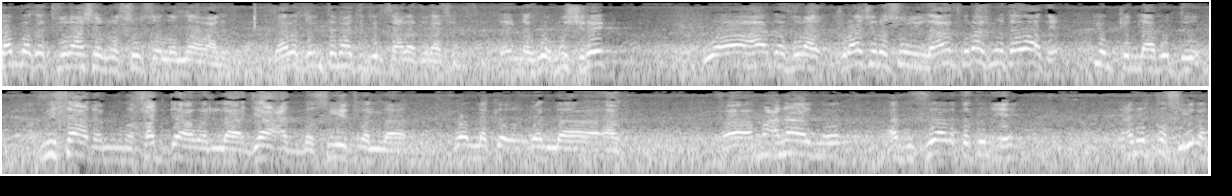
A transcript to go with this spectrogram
طبقت فراش الرسول صلى الله عليه وسلم. قالت أنت ما تجلس على فراش لأنه هو مشرك وهذا فراش فراش رسول الله فراش متواضع. يمكن لابد وساده من مخدة ولا جاعد بسيط ولا ولا ولا فمعناه إنه الزيارة تكون إيه؟ يعني قصيرة.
